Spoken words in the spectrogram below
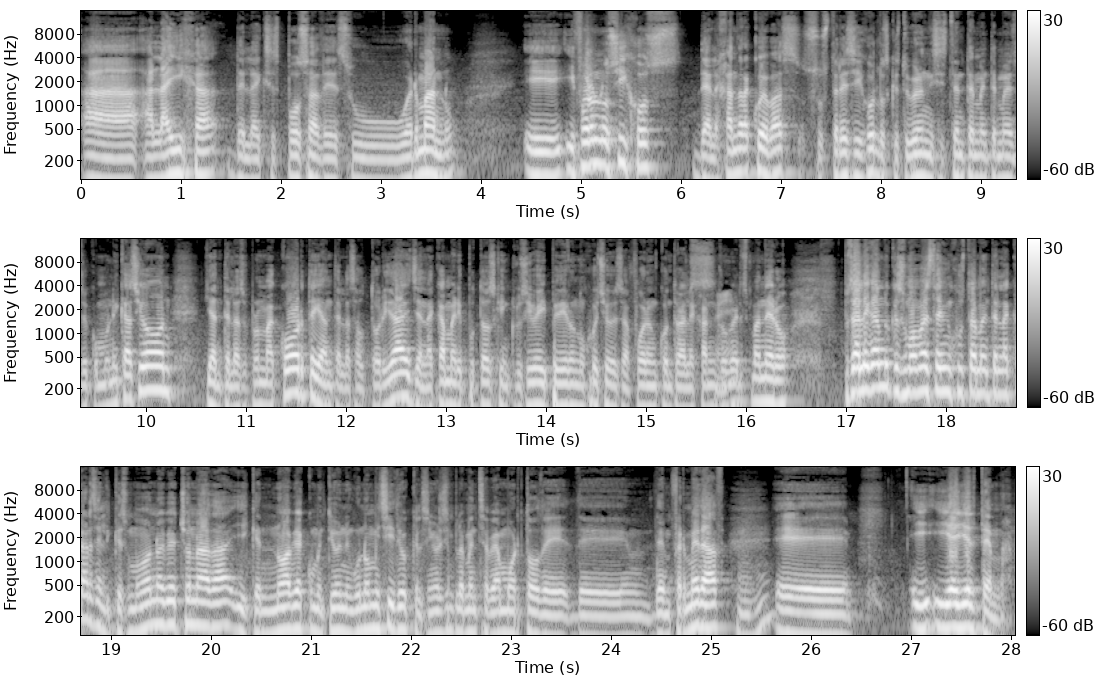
a, a la hija de la ex esposa de su hermano. Y, y fueron los hijos de Alejandra Cuevas, sus tres hijos, los que estuvieron insistentemente en medios de comunicación y ante la Suprema Corte y ante las autoridades y en la Cámara de Diputados que inclusive ahí pidieron un juicio de desafuero en contra de Alejandro Sí. Gertz Manero, pues alegando que su mamá estaba injustamente en la cárcel y que su mamá no había hecho nada y que no había cometido ningún homicidio, que el señor simplemente se había muerto de, de- de enfermedad eh, y, y ahí el tema.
